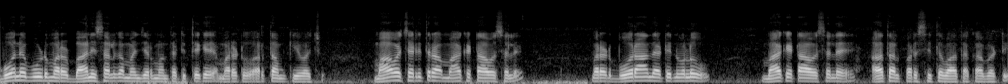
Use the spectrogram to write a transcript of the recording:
బోనెబూడు మరడు బానిసలుగా మంజరమంతటితే మరటు అర్థం కీవచ్చు. మావ చరిత్ర మాకెట్ ఆవసలే మరటు మాకెటావసలే వాళ్ళు మాకెట్ ఆవసలే ఆతల పరిస్థితి వాత కాబట్టి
